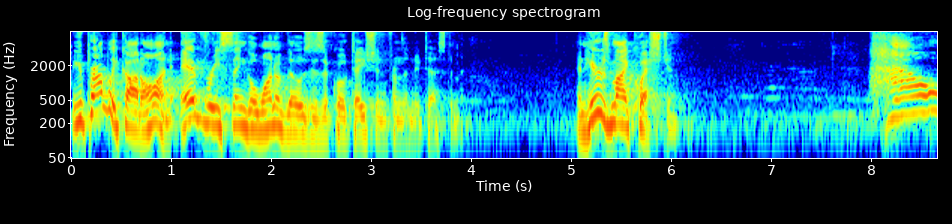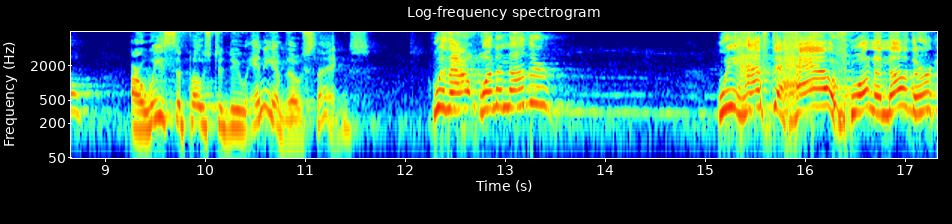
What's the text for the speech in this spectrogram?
You probably caught on. Every single one of those is a quotation from the New Testament. And here's my question How are we supposed to do any of those things without one another? We have to have one another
